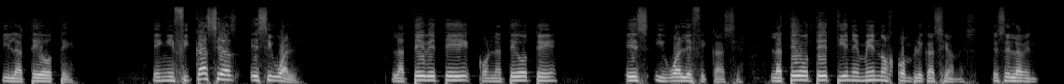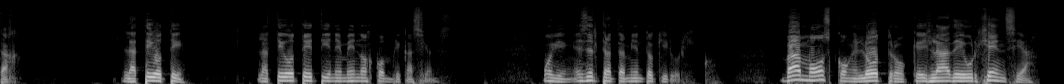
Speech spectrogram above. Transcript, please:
y la TOT. En eficacia es igual. La TBT con la TOT es igual eficacia. La TOT tiene menos complicaciones. Esa es la ventaja. La TOT. La TOT tiene menos complicaciones. Muy bien, es el tratamiento quirúrgico. Vamos con el otro, que es la de urgencia.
